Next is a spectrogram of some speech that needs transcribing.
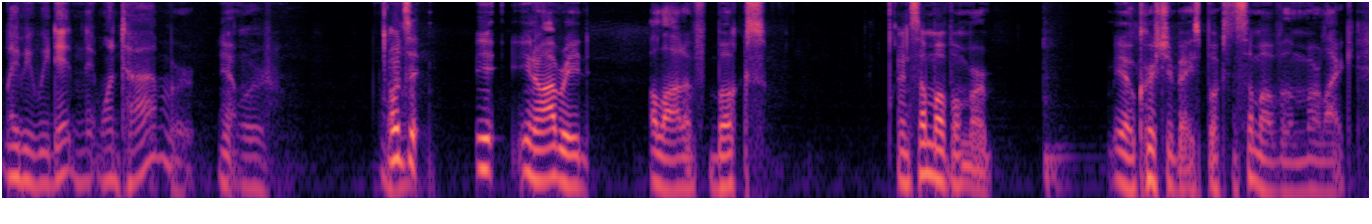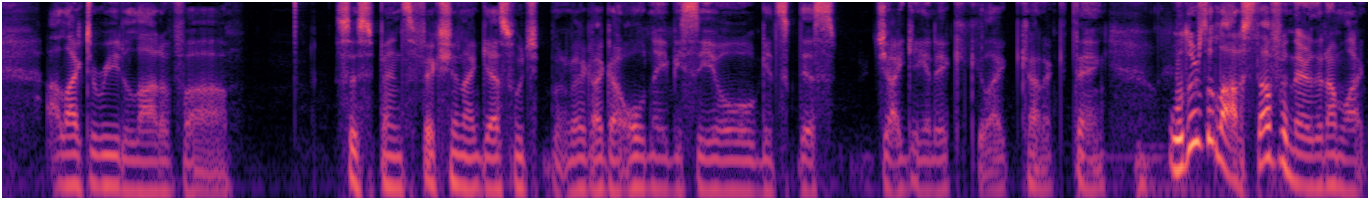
maybe we didn't at one time, or Yeah. or What's it? You, know, I read a lot of books, and some of them are, you know, Christian based books, and some of them are like, I like to read a lot of uh, suspense fiction, I guess, which like, like an old Navy SEAL gets this gigantic like kind of thing. Well, there's a lot of stuff in there that I'm like.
